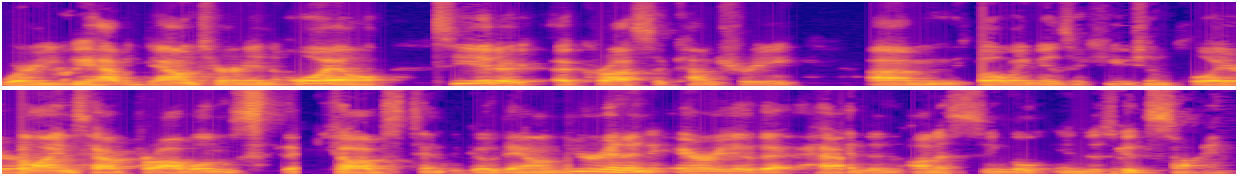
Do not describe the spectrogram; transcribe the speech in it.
where you have a downturn in oil, see it a- across the country. Um, Boeing is a huge employer. Airlines have problems. Jobs tend to go down. You're in an area that has dependent on a single industry. Good sign.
